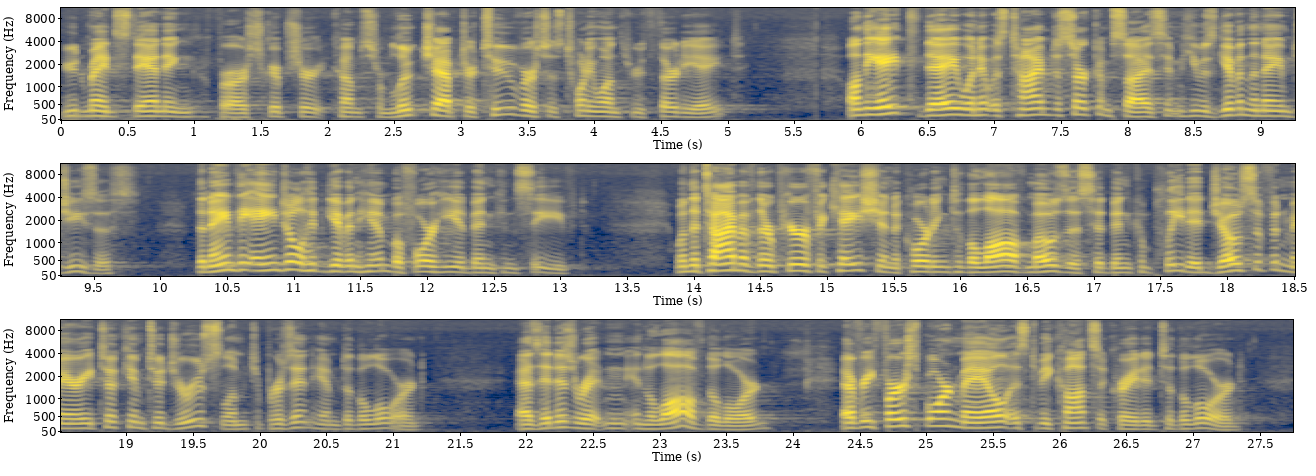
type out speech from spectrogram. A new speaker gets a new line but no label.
You'd remain standing for our scripture. It comes from Luke chapter 2, verses 21 through 38. On the eighth day, when it was time to circumcise him, he was given the name Jesus, the name the angel had given him before he had been conceived. When the time of their purification, according to the law of Moses, had been completed, Joseph and Mary took him to Jerusalem to present him to the Lord. As it is written in the law of the Lord, every firstborn male is to be consecrated to the Lord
